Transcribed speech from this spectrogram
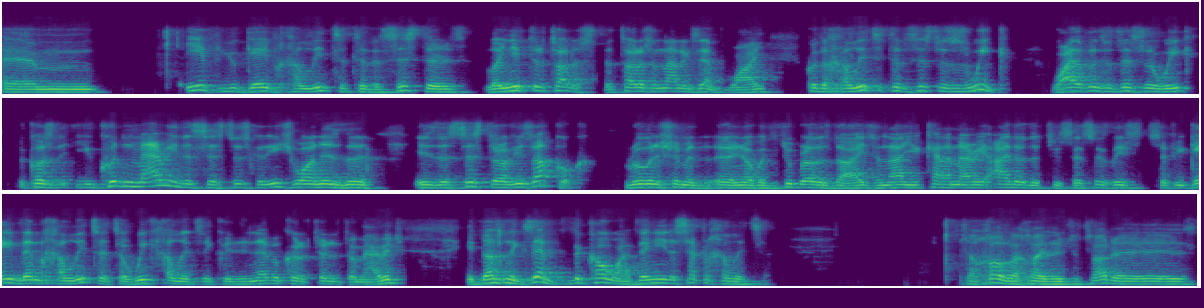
um, if you gave chalitza to the sisters, the taras, the taras are not exempt. Why? Because the chalitza to the sisters is weak. Why the sisters are weak? Because you couldn't marry the sisters because each one is the is the sister of Yizakuk. Reuben and Shimon, uh, you know, but the two brothers died, so now you cannot marry either of the two sisters. So if you gave them chalitza, it's a weak chalitza because you never could have turned it into a marriage. It doesn't exempt the co-wife. They need a separate chalitza. So is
